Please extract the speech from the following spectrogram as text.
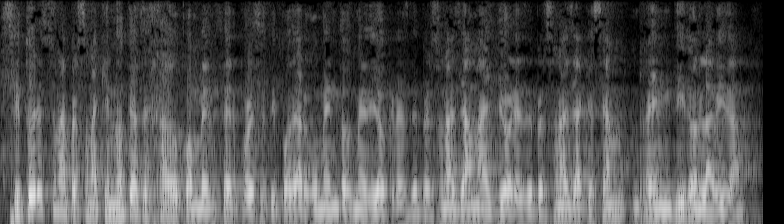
Si tú eres una persona que no te has dejado convencer por ese tipo de argumentos mediocres, de personas ya mayores, de personas ya que se han rendido en la vida,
